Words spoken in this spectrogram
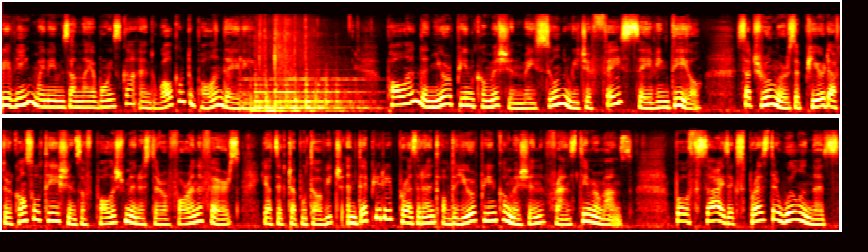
evening, my name is Anna Jabłońska and welcome to Poland Daily. Poland and European Commission may soon reach a face-saving deal. Such rumors appeared after consultations of Polish Minister of Foreign Affairs Jacek Czaputowicz and Deputy President of the European Commission Frans Timmermans. Both sides expressed their willingness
